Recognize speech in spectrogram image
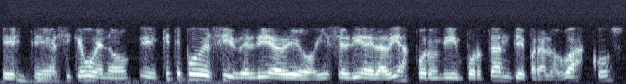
Este, Así que bueno, eh, ¿qué te puedo decir del día de hoy? Es el día de la diáspora, un día importante para los vascos,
